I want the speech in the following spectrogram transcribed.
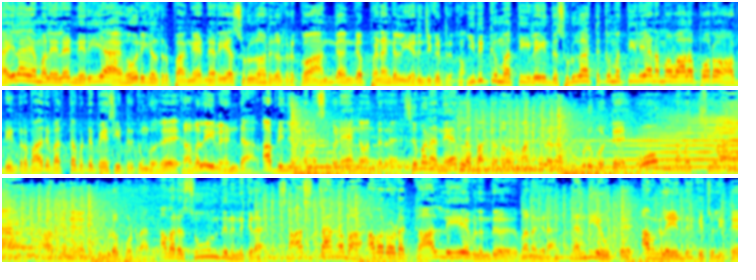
கைலாய மலையில நிறைய அகோரிகள் இருப்பாங்க நிறைய சுடுகாடுகள் இருக்கும் அங்க அங்க பிணங்கள் எரிஞ்சுகிட்டு இருக்கும். இதுக்கு மத்தியிலே இந்த சுடுகாட்டுக்கு மத்தியிலேயே நம்ம வாழ போறோம் அப்படின்ற மாதிரி வருத்தப்பட்டு பேசிட்டு இருக்கும்போது கவலை வேண்டாம் அப்படின்னு சொல்லி நம்ம சிவனே அங்க வந்துடுறாரு. சிவனை நேர்ல பார்த்ததும் மக்கள் எல்லாம் கும்பிடு போட்டு ஓம் நமச்சிவாயா அப்படின்னு கும்பிட போடுறாங்க. அவரை சூழ்ந்து நின்னுக்கிறாங்க. சாஸ்தாங்கமா அவரோட கால்லயே விழுந்து வணங்குறாங்க. நந்தியை விட்டு அவங்க அவங்கள எந்திரிக்க சொல்லிட்டு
